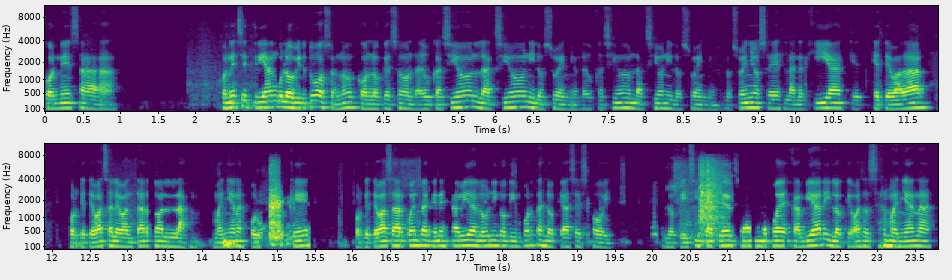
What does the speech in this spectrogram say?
con esa con ese triángulo virtuoso, ¿no? Con lo que son la educación, la acción y los sueños. La educación, la acción y los sueños. Los sueños es la energía que, que te va a dar porque te vas a levantar todas las mañanas por un porqué, porque te vas a dar cuenta que en esta vida lo único que importa es lo que haces hoy. Lo que hiciste ayer no puedes cambiar y lo que vas a hacer mañana,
